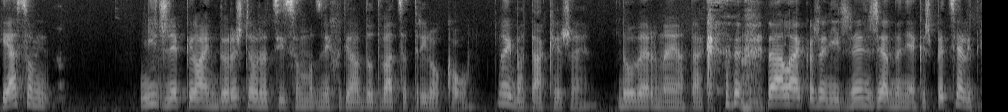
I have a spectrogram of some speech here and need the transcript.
Ja som nič nepila, ani do reštaurácií som moc nechodila do 23 rokov. No iba také, že doverné a tak. no ale akože nič, ne, žiadne nejaké špeciality.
